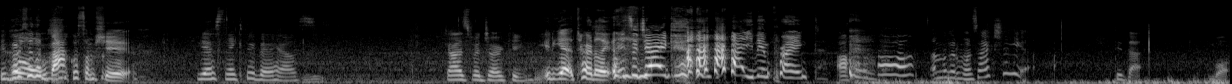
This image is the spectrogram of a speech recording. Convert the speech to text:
You go to the back or some shit. Yeah, sneak through their house. Guys, we're joking. Yeah, totally. It's a joke. You've been pranked. oh, oh my god, once I actually did that. What?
